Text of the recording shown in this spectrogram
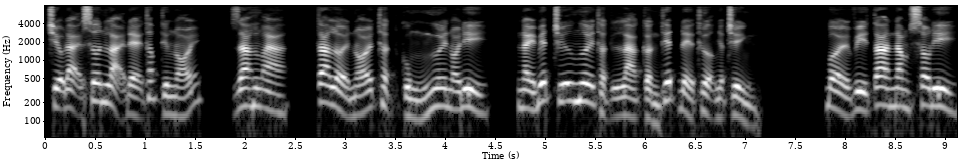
Triệu Đại Sơn lại đẻ thấp tiếng nói, Gia Hưng à, ta lời nói thật cùng ngươi nói đi, này biết chữ ngươi thật là cần thiết để thượng nhật trình. Bởi vì ta năm sau đi,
